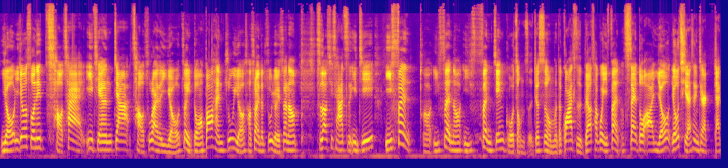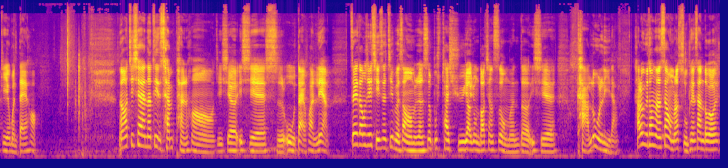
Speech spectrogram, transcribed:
油，也就是说你炒菜一天加炒出来的油最多，包含猪油炒出来的猪油也算哦。四到七茶匙，以及一份哦，一份哦，一份坚果种子，就是我们的瓜子，不要超过一份，吃太多啊，油油起来是你家家己的问题哈。然后接下来呢，自己的餐盘哈，这些一些食物代换量，这些东西其实基本上我们人是不太需要用到，像是我们的一些卡路里啦，卡路里通常像我们的薯片上都有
